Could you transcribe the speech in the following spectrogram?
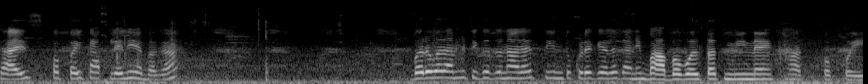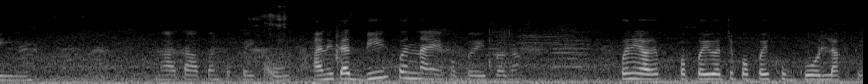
गाईज पपई कापलेली आहे बघा. बरोबर आम्ही तिघ जण आले तीन तुकडे केलेत आणि बाबा बोलतात मी नाही खात पपई. मग आता आपण पपई खाऊ. आणि त्यात बी पण नाही पपईत बघा. पण या पपईवरची पपई खूप गोड लागते.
